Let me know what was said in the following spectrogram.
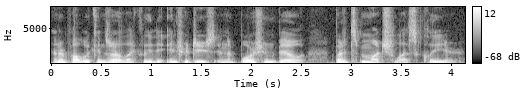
and Republicans are likely to introduce an abortion bill, but it's much less clear.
